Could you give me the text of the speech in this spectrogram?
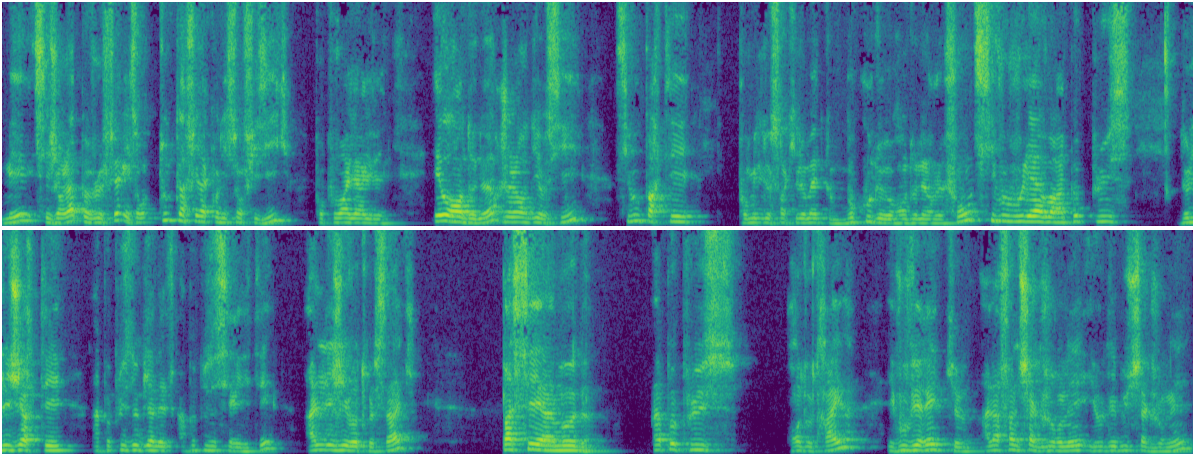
Mais ces gens-là peuvent le faire. Ils ont tout à fait la condition physique pour pouvoir y arriver. Et aux randonneurs, je leur dis aussi, si vous partez pour 1200 km, comme beaucoup de randonneurs le font. Si vous voulez avoir un peu plus de légèreté, un peu plus de bien-être, un peu plus de sérénité, allégez votre sac, passez à un mode un peu plus rando trail, et vous verrez qu'à la fin de chaque journée et au début de chaque journée,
